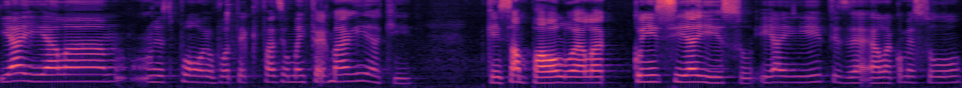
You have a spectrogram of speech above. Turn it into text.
E aí ela disse, pô, eu vou ter que fazer uma enfermaria aqui. Porque em São Paulo ela conhecia isso. E aí ela começou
